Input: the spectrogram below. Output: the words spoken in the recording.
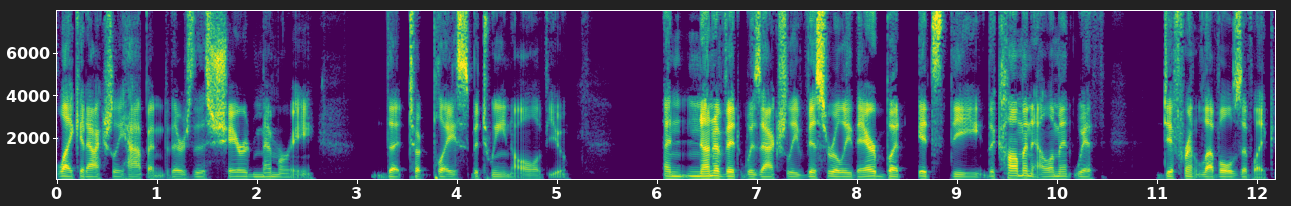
like it actually happened. There's this shared memory that took place between all of you. And none of it was actually viscerally there, but it's the the common element with different levels of like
